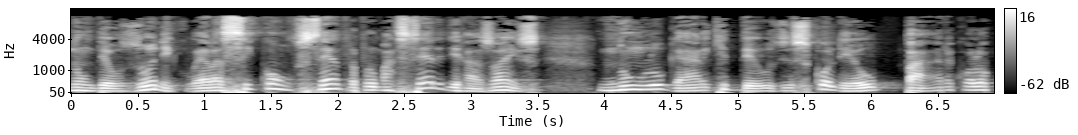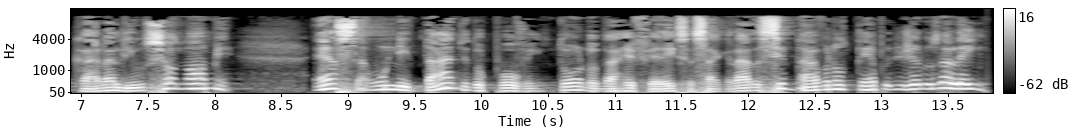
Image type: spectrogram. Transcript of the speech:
num Deus único, ela se concentra por uma série de razões num lugar que Deus escolheu para colocar ali o seu nome. Essa unidade do povo em torno da referência sagrada se dava no Templo de Jerusalém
